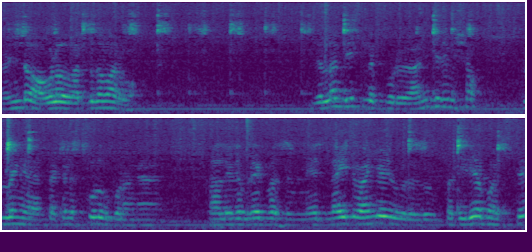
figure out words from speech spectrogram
ரெண்டும் அவ்வளோ அற்புதமாக இருக்கும். இதெல்லாம் வீட்டில் ஒரு அஞ்சு நிமிஷம். பிள்ளைங்க டக்குன்னு ஸ்கூலுக்கு போகிறாங்க காலையில் பிரேக்ஃபாஸ்ட் நேற்று நைட்டு வாங்கி ஒரு பத்து இடியாப்பம் வச்சுட்டு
